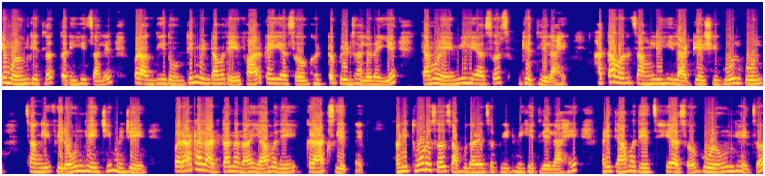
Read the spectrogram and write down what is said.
हे मळून घेतलं तरीही चालेल. पण अगदी दोन तीन मिनिटांमध्ये फार काही असं घट्ट पीठ झालं नाहीये. त्यामुळे मी हे असंच घेतलेलं आहे. हातावर चांगली ही लाटी अशी गोल गोल चांगली फिरवून घ्यायची. म्हणजे पराठा लाटताना ना यामध्ये क्रॅक्स येत नाहीत. आणि थोडंसं साबुदाण्याचं पीठ मी घेतलेलं आहे. आणि त्यामध्येच हे असं घोळवून घ्यायचं.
